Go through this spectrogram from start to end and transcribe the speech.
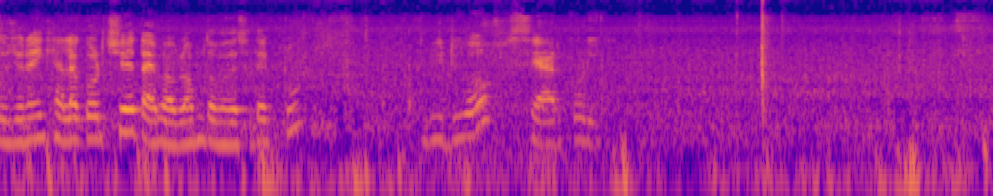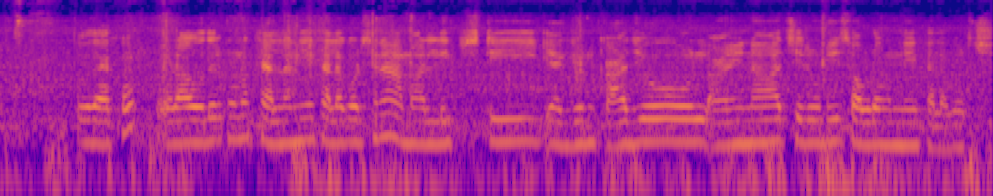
দুজনেই খেলা করছে, তাই ভাবলাম তোমাদের সাথে একটু ভিডিও শেয়ার করি। তো দেখো, ওরা ওদের কোনো খেলনা নিয়ে খেলা করছে না, আমার লিপস্টিক একজন কাজল, আয়না, চিরুনি, সব রকম নিয়ে খেলা করছে।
